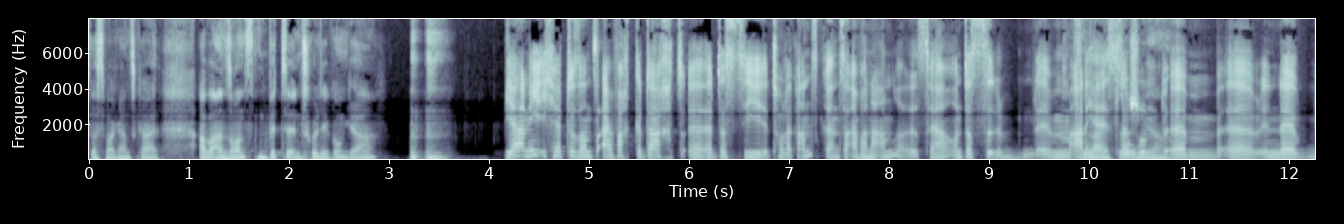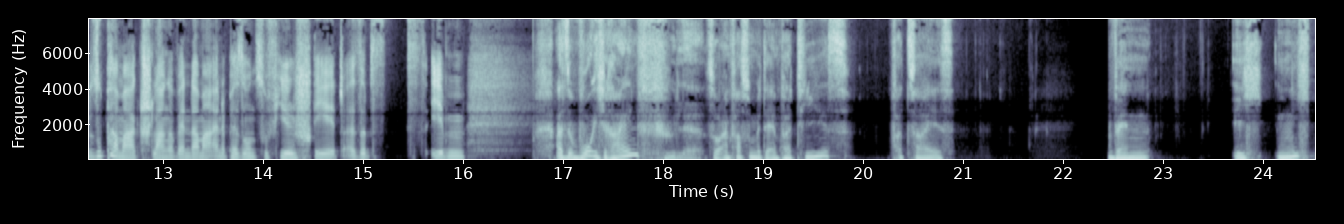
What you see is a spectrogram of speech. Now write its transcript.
Das war ganz geil. Aber ansonsten bitte, Entschuldigung, ja. Ja, nee, ich hätte sonst einfach gedacht, äh, dass die Toleranzgrenze einfach eine andere ist, ja. Und das ähm, ADHSler so, schon ja. ähm, äh, in der Supermarktschlange, wenn da mal eine Person zu viel steht. Also das, das eben. Also wo ich reinfühle, so einfach so mit der Empathie ist, verzeih es, wenn ich nicht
